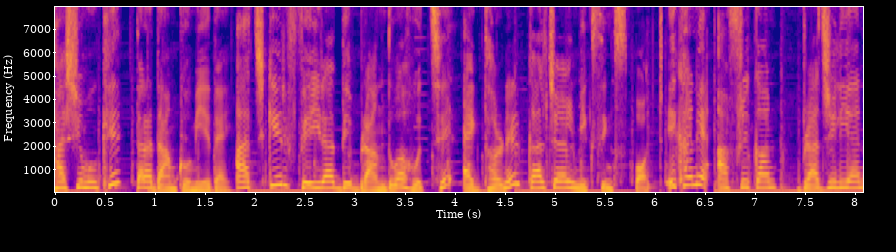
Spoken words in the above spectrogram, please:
হাসি মুখে তারা দাম কমিয়ে দেয়। আজকের ফেইরা দে ব্রান্দোয়া হচ্ছে এক ধরনের কালচারাল মিক্সিং স্পট এখানে আফ্রিকান, ব্রাজিলিয়ান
